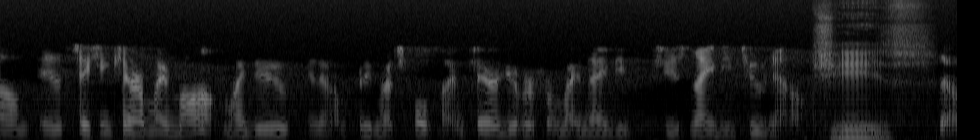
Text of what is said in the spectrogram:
um, is taking care of my mom. I do, you know, I'm pretty much full time caregiver for my 90. She's 92 now. Jeez. So,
